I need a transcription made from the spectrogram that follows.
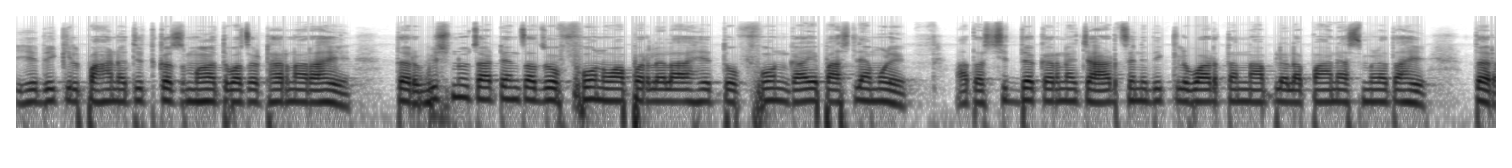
हे देखील पाहणं तितकंच महत्त्वाचं ठरणार आहे. तर विष्णू चाट्यांचा जो फोन वापरलेला आहे तो फोन गायब असल्यामुळे आता सिद्ध करण्याच्या अडचणी देखील वाढताना आपल्याला पाहण्यास मिळत आहे. तर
